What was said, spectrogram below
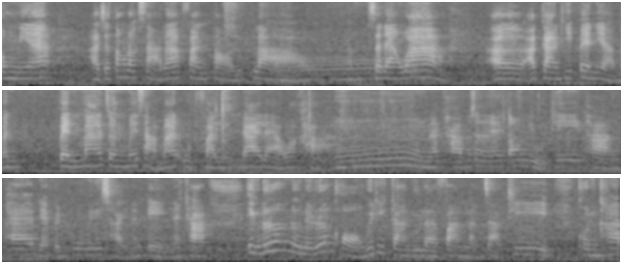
ตรงเนี้ยอาจจะต้องรักษารากฟันต่อหรือเปล่า แสดงว่าเอ่ออาการที่เป็นเนี่ยมันเป็นมากจนไม่สามารถอุดฟันได้แล้วอะค่ะอืมนะคะเพราะฉะนั้นต้องอยู่ที่ทางแพทย์เนี่ยเป็นผู้วินิจฉัยนั่นเองนะคะ อีกเรื่องหนึ่งในเรื่องของวิธีการดูแลฟันหลังจากที่คนไข้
